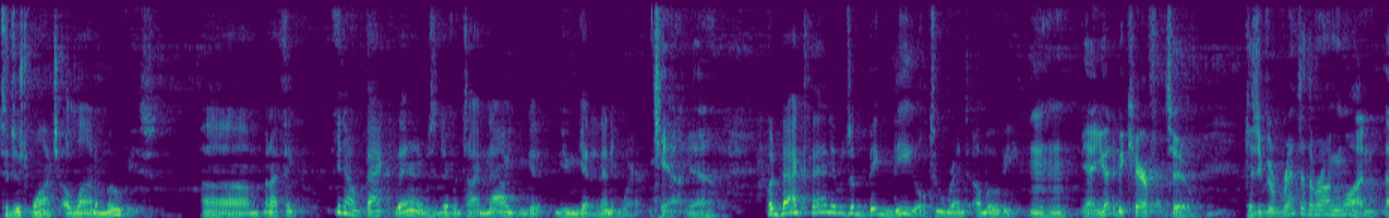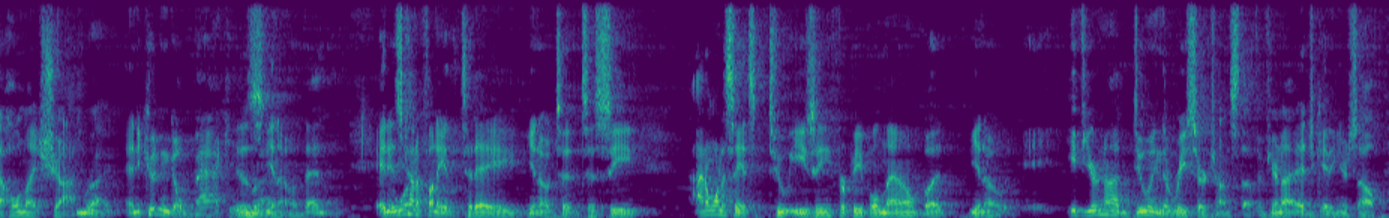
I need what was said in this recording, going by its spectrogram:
to just watch a lot of movies. Um, and I think you know back then it was a different time. Now you can get it, you can get it anywhere. Yeah. Yeah. But back then it was a big deal to rent a movie. Yeah, you had to be careful too, because if you rented the wrong one, that whole night's shot. Right. and you couldn't go back. Is Right. you know that it is kind of funny today. You know to to see. I don't want to say it's too easy for people now, but you know if you're not doing the research on stuff, if you're not educating yourself,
